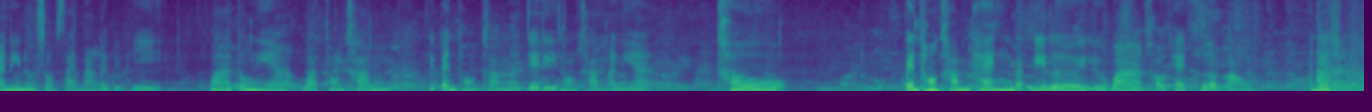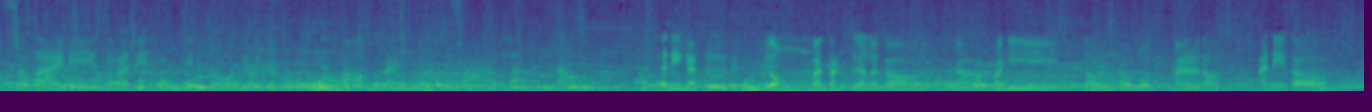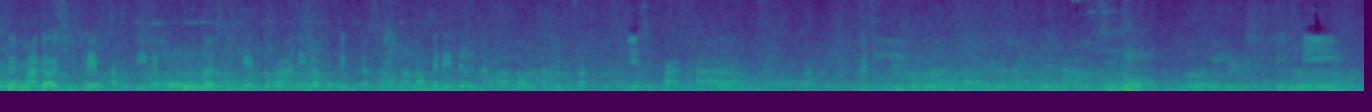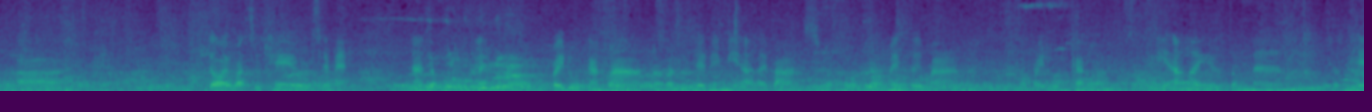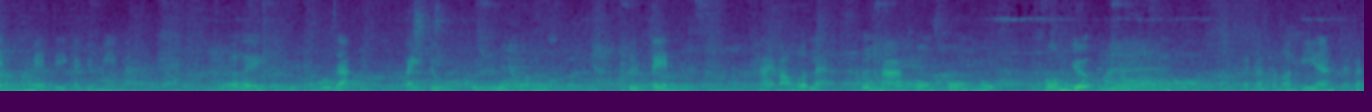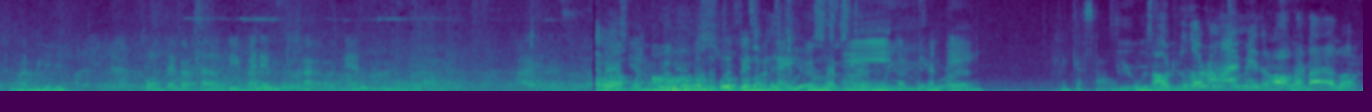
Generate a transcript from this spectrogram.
อันนี้หนูสงสัยมากเลยพี่ๆว่าตรงเนี้ยวัดทองคำที่เป็นทองคำอะเจดีย์ทองคำอันเนี้ยเขาเป็นทองคำแท่งแบบนี้เลยหรือว่าเขาแค่เคลือบเอา อันนี้สวัสดีสวัสดีค่ะพี่ทุกคนที่อยู่กับตอนนี้ก็คือลงมาจากเครื่องแล้วก็อ่าพอดีเราเช่ารถมาเนาะอันนี้ก็ ขึ้นมาดอยสุเทพค่ะพี่กันเลยขึ้นดอยสุเทพแต่ว่าอันนี้เราจะเป็นกระเช้านะเราไม่ได้เดินนะคะ เราจะเป็นสัก20บาทค่ะอันนี้จะได้ขึ้นอันนี้อยู่ที่ดอยวัดสุเทพใช่ไหมน่าจะพูดถูกแหละไปดูกันว่าดอยวัดสุเทพนี่มีอะไรบ้างส่วนตัวก็ไม่เคยมาจะไปลุ้นกันว่า มีอะไรอยู่ตรงนั้นเห็นเมจิกับยูมิมา ก็เลยจะไปดูตื่นเต้นหายมารถแล้ว ขึ้นมาโค้งโค้งโหโค้งเยอะมาก แต่ก็ถนนดีนะ แต่ก็ถนนดีโค้งแต่ก็ถนนดีไม่ได้ผูกขาแบบเนี้ยอ๋อจะเป็นบันไดขึ้นแบบนี้นั่นเองเป็นกระเซ้าเราจะต้องไอเมย์ตลอดเราได้แล้ว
